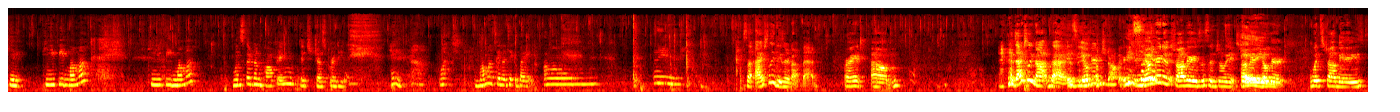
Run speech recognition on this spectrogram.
Can Can you feed Mama? Can you feed Mama? Once they're done popping, it's just ready. Hey, watch. Mama's gonna take a bite. Um. So actually, these are not bad, right? Um. It's actually not bad. It's yogurt and strawberries. yogurt and strawberries, essentially. Strawberry yogurt with strawberries,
